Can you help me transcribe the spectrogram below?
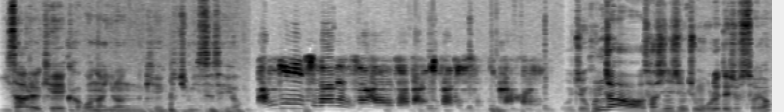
이사를 계획하거나 이런 계획도 좀 있으세요? 만기 지나면 이사 가야죠. 만기가 됐으니까 거의. 뭐 지금 혼자 사신 지는 좀 오래되셨어요?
